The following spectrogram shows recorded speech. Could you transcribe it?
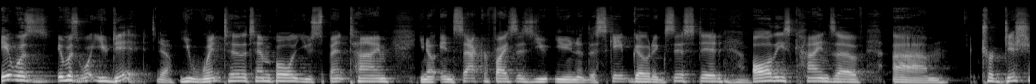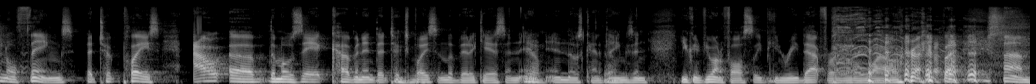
it was it was what you did. Yeah. you went to the temple, you spent time, you know, in sacrifices. You you know the scapegoat existed. All these kinds of um, traditional things that took place out of the Mosaic covenant that took place in Leviticus and, and, and those kind of things. And you can, if you want to fall asleep, you can read that for a little while, right? But um,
